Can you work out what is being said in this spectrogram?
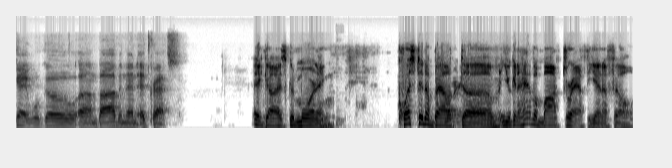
Okay, we'll go um, Bob and then Ed Kracz. Hey guys, good morning. Question about uh, you're going to have a mock draft, the NFL,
